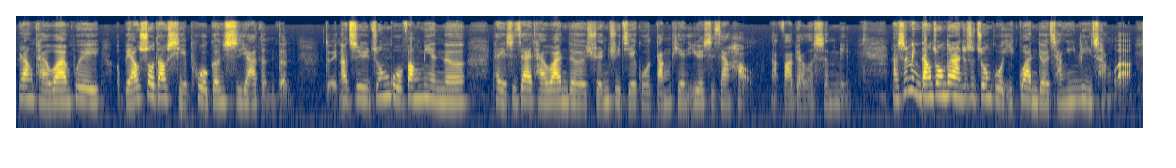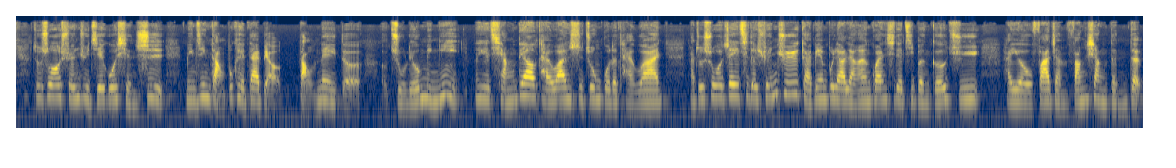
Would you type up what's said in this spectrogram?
让台湾会不要受到胁迫跟施压等等。对，那至于中国方面呢，他也是在台湾的选举结果当天一月十三号，那发表了声明。那声明当中当然就是中国一贯的强硬立场了，就说选举结果显示，民进党不可以代表岛内的主流民意，那也强调台湾是中国的台湾。那就说这一次的选举改变不了两岸关系的基本格局，还有发展方向等等。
